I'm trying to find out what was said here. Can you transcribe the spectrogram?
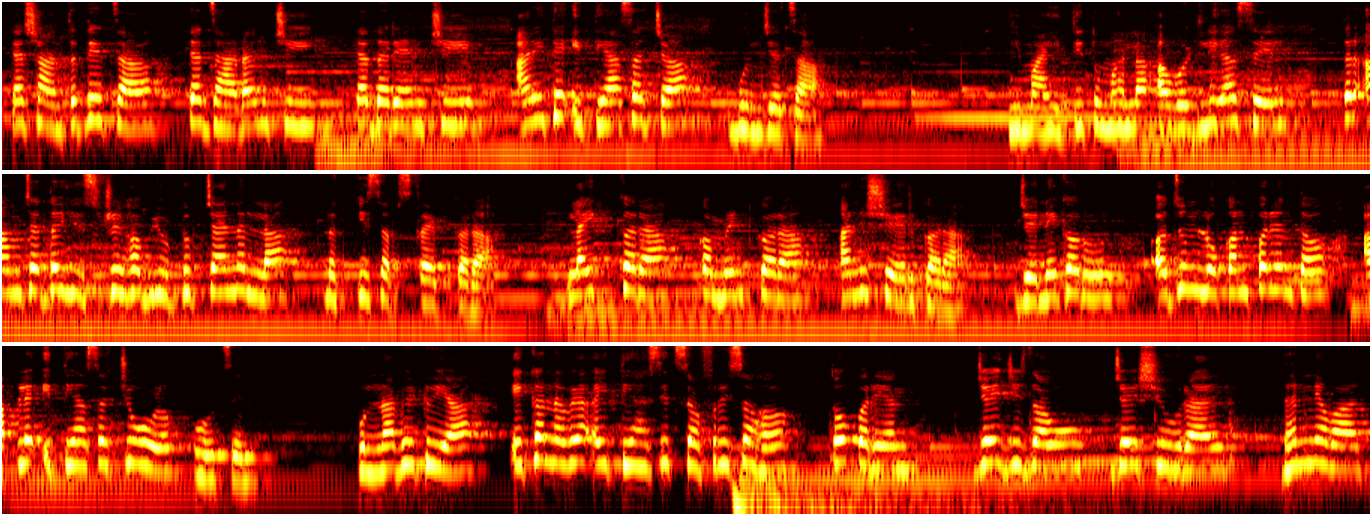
त्या शांततेचा त्या झाडांची त्या दऱ्यांची आणि त्या इतिहासाच्या गुंजेचा. ही माहिती तुम्हाला आवडली असेल तर आमच्या द हिस्ट्री हब यूट्यूब चॅनलला नक्की सबस्क्राईब करा. लाईक करा कमेंट करा आणि शेअर करा जेणेकरून अजून लोकांपर्यंत आपल्या इतिहासाची ओळख पोहोचेल. पुन्हा भेटूया एका नव्या ऐतिहासिक सफरीसह. तोपर्यंत जय जिजाऊ जय शिवराय. धन्यवाद.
